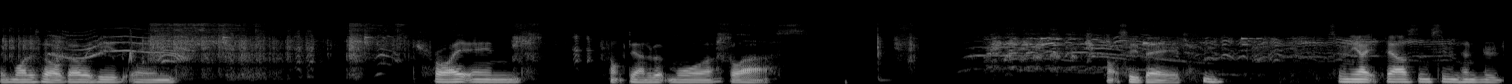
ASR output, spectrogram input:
We might as well go ahead and try and knock down a bit more glass. Not too bad. 78,700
